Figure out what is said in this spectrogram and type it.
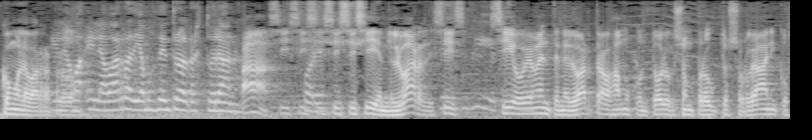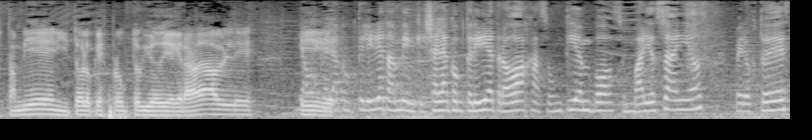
¿Cómo la barra? En la, en barra, digamos, dentro del restaurante. Ah, sí, sí, sí, sí, sí, sí, en el bar, sí, sí, obviamente, en el bar trabajamos con todo lo que son productos orgánicos también y todo lo que es producto biodegradable. Que Eh, la coctelería también, que ya en la coctelería trabaja hace un tiempo, son varios años, pero ustedes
